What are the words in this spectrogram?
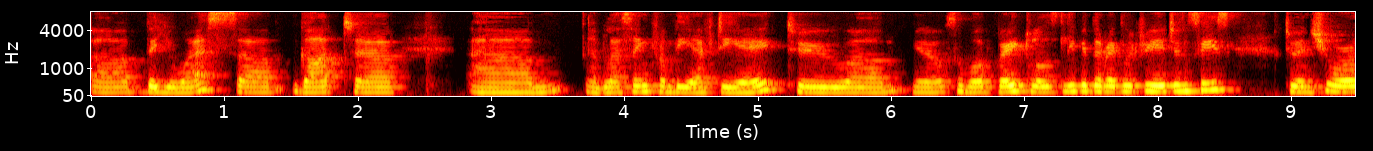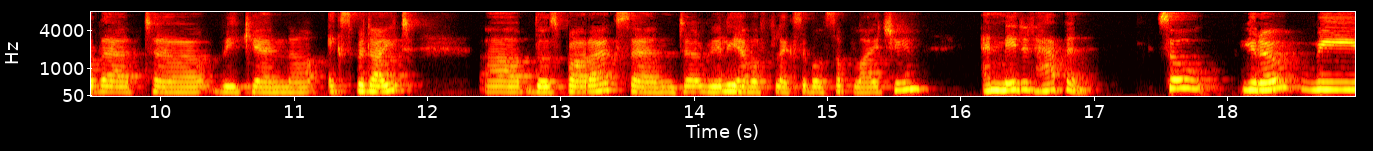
uh the US. Uh, got uh, um, a blessing from the FDA to, um, you know, so work very closely with the regulatory agencies to ensure that uh, we can expedite those products and really have a flexible supply chain and made it happen. So, you know, we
